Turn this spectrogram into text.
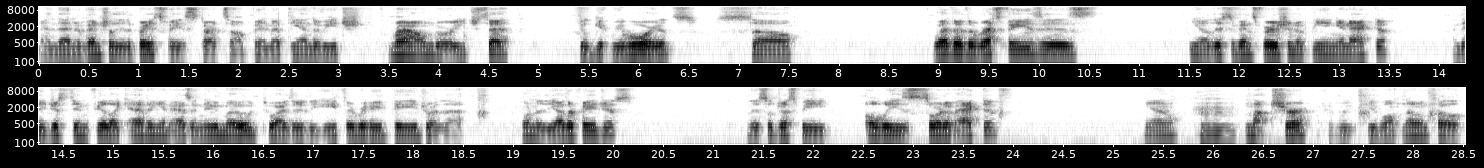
and then eventually the brace phase starts up. And at the end of each round or each set, you'll get rewards. So whether the rest phase is you know this event's version of being inactive and they just didn't feel like adding it as a new mode to either the Aether Raid page or the one of the other pages. This will just be always sort of active. You know, Mm-hmm. not sure. We, we won't know until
